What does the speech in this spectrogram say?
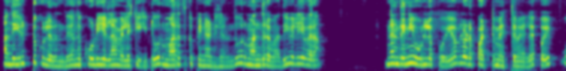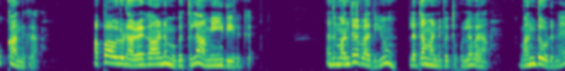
அந்த இருட்டுக்குள்ளேருந்து அந்த கொடியெல்லாம் விளக்கிக்கிட்டு ஒரு மரத்துக்கு பின்னாடியிலேருந்து ஒரு மந்திரவாதி வெளியே வரான். நந்தினி உள்ளே போய் அவளோட பட்டு மெத்த மேலே போய் உட்காந்துக்கிறான் அப்போ அவளோட அழகான முகத்தில் அமைதி இருக்கு. அந்த மந்திரவாதியும் லதா மண்டபத்துக்குள்ளே வரான். வந்த உடனே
